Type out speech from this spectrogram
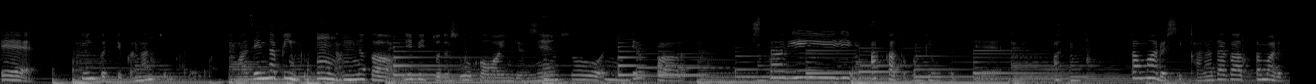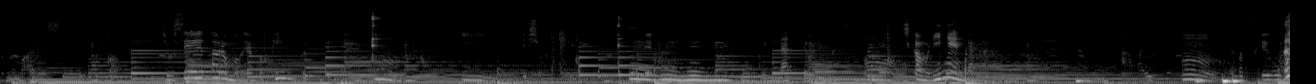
てピンクっていうかなんていうのあれはマゼンダピンクみたいな、うん、なんかビビットですごく可愛いんだよね。そうそう、う。ん。やっぱ下着赤とかピンクって温まるし体が温まるっていうのもあるしやっぱ女性たるものやっぱピンクってねうんいいでしょっていう。うんうんうんピンクになっておりますので、うん。しかもリネンだからね。可愛い。うん、やっぱつけ心地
